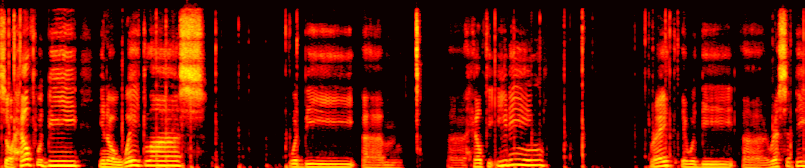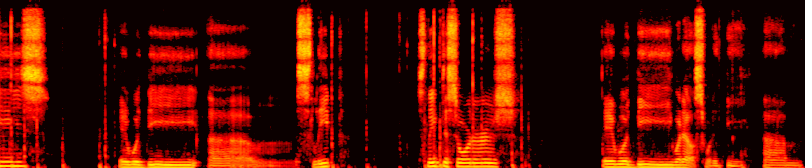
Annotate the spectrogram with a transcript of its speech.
So health would be you know weight loss would be um uh, healthy eating right? It would be uh recipes. It would be um sleep sleep disorders. It would be what else would it be? Um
